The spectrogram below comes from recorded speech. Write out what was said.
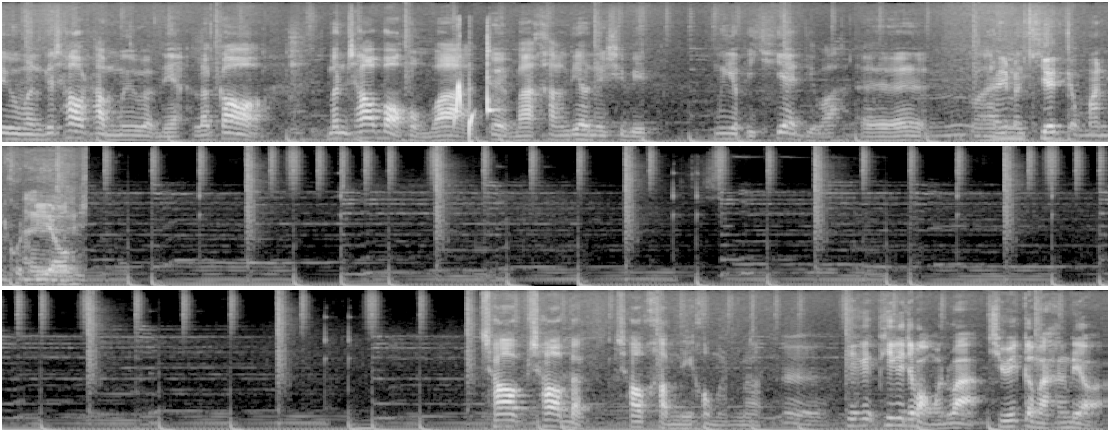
ริวมันก็ชอบทำมือแบบเนี้ย แล้วก็มันชอบบอกผมว่าเกิดมาครั้งเดียวในชีวิตมึงอย่าไปเครียดดิวะ เออประาณ ให้มันเครียดกับมันคนเดียวออชอบชอบแบบ ชอบคำนี้ของมันมาก เออพี่ก็พี่ก็จะบอกมันว่าชีวิตเกิดมาครั้งเดียวอะ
